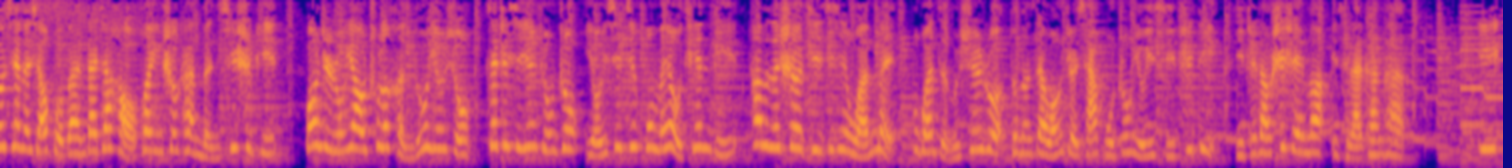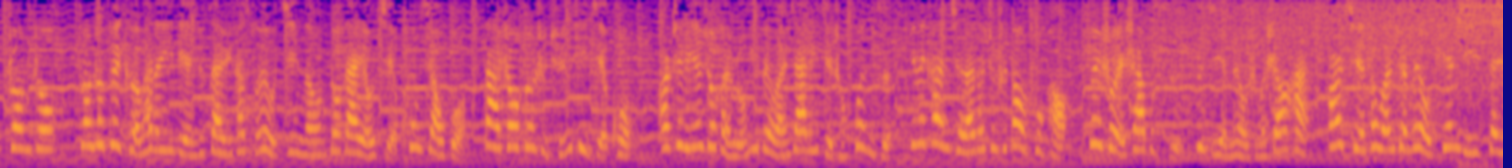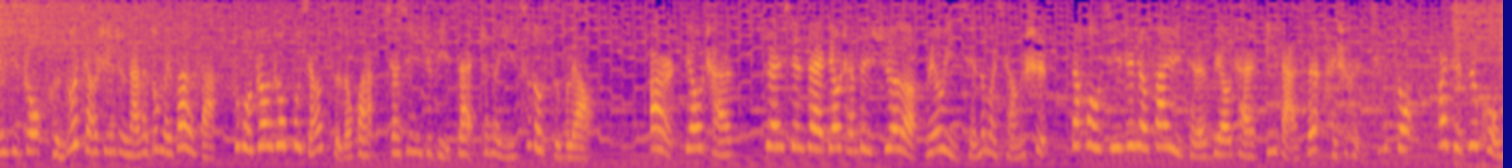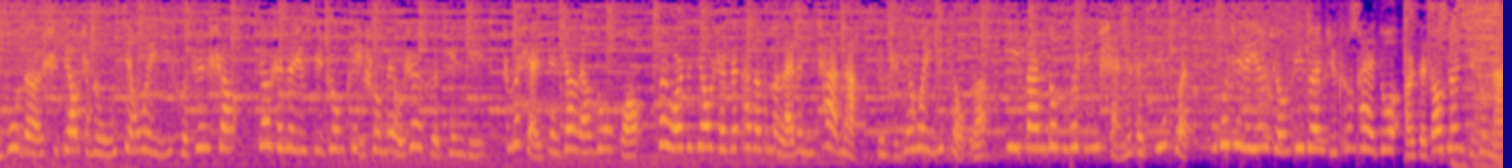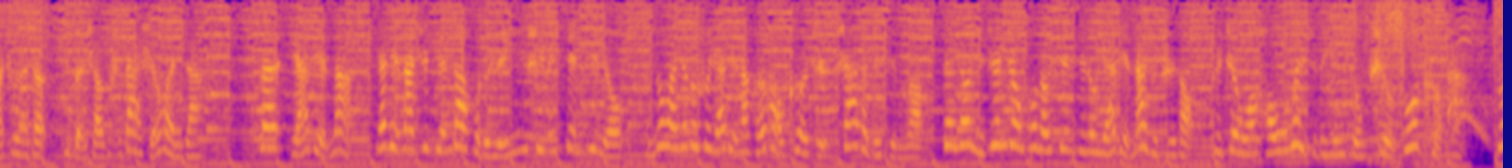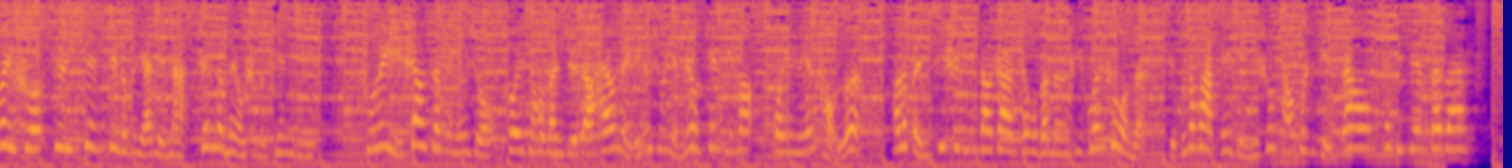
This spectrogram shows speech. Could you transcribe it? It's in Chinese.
Hello，亲爱的小伙伴，大家好，欢迎收看本期视频。王者荣耀出了很多英雄，在这些英雄中，有一些几乎没有天敌，他们的设计接近完美，不管怎么削弱，都能在王者峡谷中有一席之地。你知道是谁吗？一起来看看。一庄周，庄周最可怕的一点就在于他所有技能都带有解控效果，大招更是群体解控。而这个英雄很容易被玩家理解成混子，因为看起来他就是到处跑，对手也杀不死，自己也没有什么伤害，而且他完全没有天敌，在游戏中很多强势英雄拿他都没办法。如果庄周不想死的话，相信一局比赛真的一次都死不了。二貂蝉。虽然现在貂蝉被削了，没有以前那么强势，但后期真正发育起来的貂蝉一打三还是很轻松。而且最恐怖的是貂蝉的无限位移和真伤。貂蝉在游戏中可以说没有任何天敌，什么闪现张良、敦煌，会玩的貂蝉在看到他们来的一刹那就直接位移走了，一般都不会给你闪电的机会。不过这个英雄低端局坑太多，而在高端局中拿出来的基本上都是大神玩家。三雅典娜，雅典娜之前大火的原因是因为献祭流，很多玩家都说雅典娜很好克制，杀她就行了。但当你真正碰到献祭流雅典娜，就知道对阵亡毫无畏惧的英雄是有多可怕。所以说，对于献祭流的雅典娜，真的没有什么天敌。除了以上三个英雄，各位小伙伴觉得还有哪个英雄也没有天敌吗？欢迎留言讨论。好了，本期视频到这儿，小伙伴们可以关注我们，喜欢的话可以点击收藏或者点赞哦。下期见，拜拜。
